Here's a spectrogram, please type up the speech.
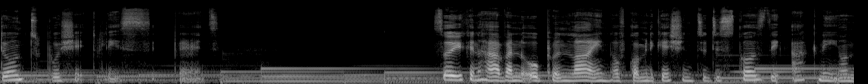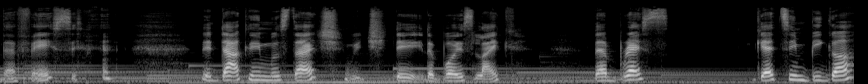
Don't push it, please, parents. So you can have an open line of communication to discuss the acne on their face the darkening mustache, which they, the boys like, their breasts getting bigger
